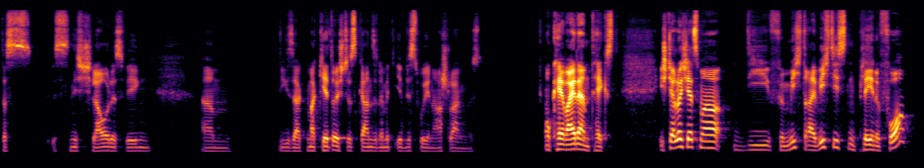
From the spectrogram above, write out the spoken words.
das ist nicht schlau, deswegen, ähm, wie gesagt, markiert euch das Ganze, damit ihr wisst, wo ihr nachschlagen müsst. Okay, weiter im Text. Ich stelle euch jetzt mal die für mich drei wichtigsten Pläne vor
